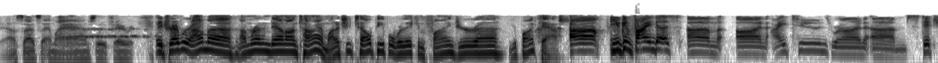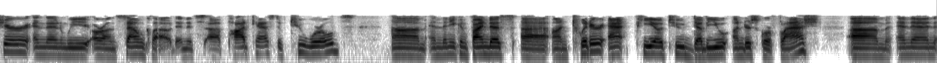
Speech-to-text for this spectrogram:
Yeah, so that's my absolute favorite. Hey, Trevor, I'm uh I'm running down on time. Why don't you tell people where they can find your uh your podcast? Um, you can find us um, on iTunes. We're on um, Stitcher, and then we are on SoundCloud, and it's a podcast of two worlds. Um, and then you can find us uh, on Twitter at po2w underscore flash. Um, and then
